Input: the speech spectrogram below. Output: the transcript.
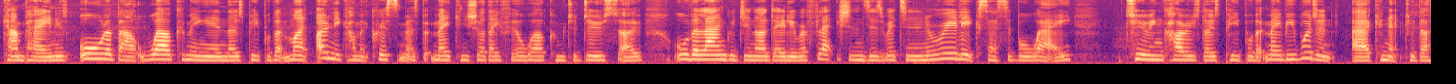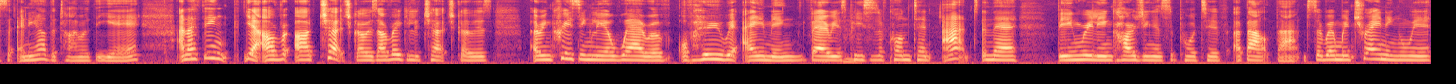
campaign is all about welcoming in those people that might only come at Christmas, but making sure they feel welcome to do so. All the language in our daily reflections is written in a really accessible way to encourage those people that maybe wouldn't uh, connect with us at any other time of the year. And I think, yeah, our, our churchgoers, our regular churchgoers, are increasingly aware of, of who we're aiming various pieces of content at, and they're being really encouraging and supportive about that. So when we're training and we're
